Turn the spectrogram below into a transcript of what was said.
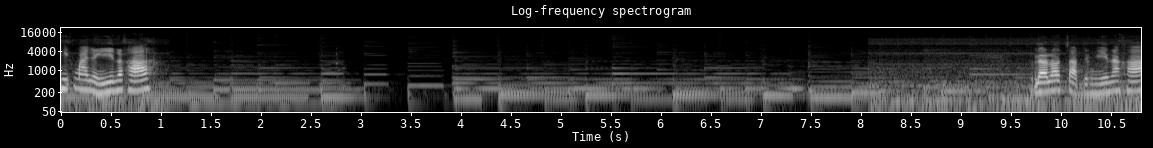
พลิกมาอย่างนี้นะคะ แล้วเราจับอย่างนี้นะคะ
